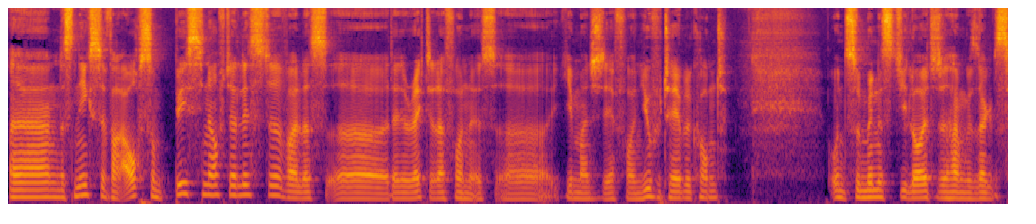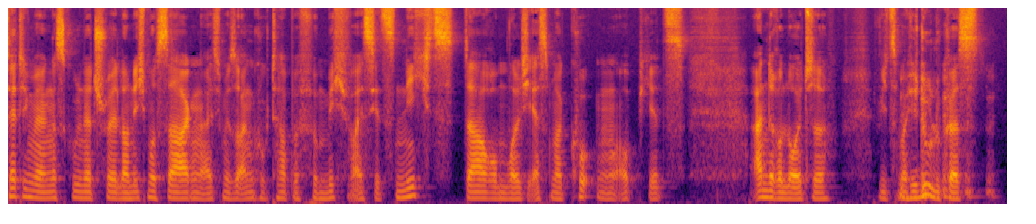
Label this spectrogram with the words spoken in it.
äh, das nächste war auch so ein bisschen auf der Liste, weil es äh, der Director davon ist äh, jemand, der von Ufotable kommt. Und zumindest die Leute haben gesagt, das Setting wäre ganz cool in der Trailer. Und ich muss sagen, als ich mir so angeguckt habe, für mich weiß jetzt nichts. Darum wollte ich erstmal gucken, ob jetzt andere Leute, wie zum Beispiel du, Lukas,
